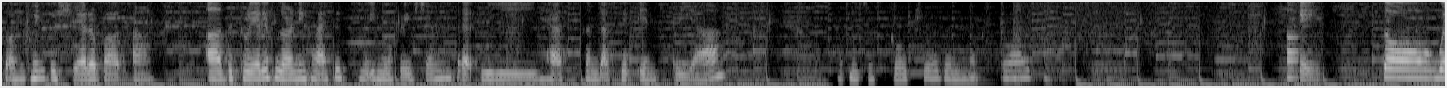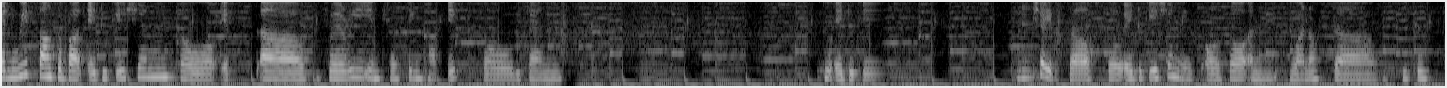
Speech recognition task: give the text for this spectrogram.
So I'm going to share about uh, uh, the creative learning classes through innovation that we have conducted in CREA. Let me just go through the next slide. Okay, so when we talk about education, so it's a very interesting topic. So we can to educate Indonesia itself. So education is also an, one of the biggest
